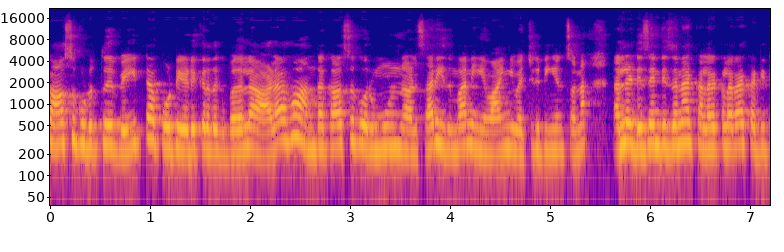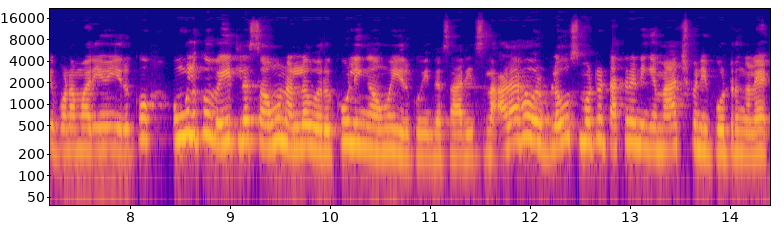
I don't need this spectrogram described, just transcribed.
காசு கொடுத்து வெயிட்டாக போட்டு எடுக்கிறதுக்கு பதிலாக அழகாக அந்த காசுக்கு ஒரு மூணு நாலு சாரி இது மாதிரி நீங்கள் வாங்கி வச்சுக்கிட்டீங்கன்னு சொன்னால் நல்ல டிசைன் டிசைனாக கலர் கலராக கட்டிட்டு போன மாதிரியும் இருக்கும். உங்களுக்கும் வெயிட்லெஸ்ஸாகவும் நல்ல ஒரு கூலிங்காகவும் இருக்கும் இந்த சாரீஸ்லாம் அழகாக ஒரு ப்ளவுஸ் மட்டும் டக்குன்னு நீங்கள் மேட்ச் பண்ணி போட்டுருங்களேன்.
